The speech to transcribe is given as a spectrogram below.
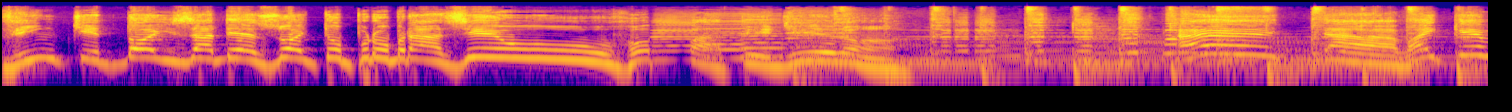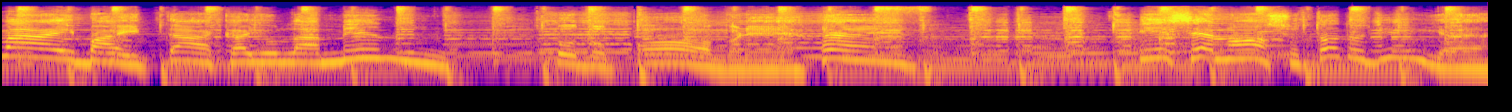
22 a 18 pro Brasil. Opa, pediram. Vai que vai, baitaca e o lamento do pobre. Isso é nosso todo dia.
